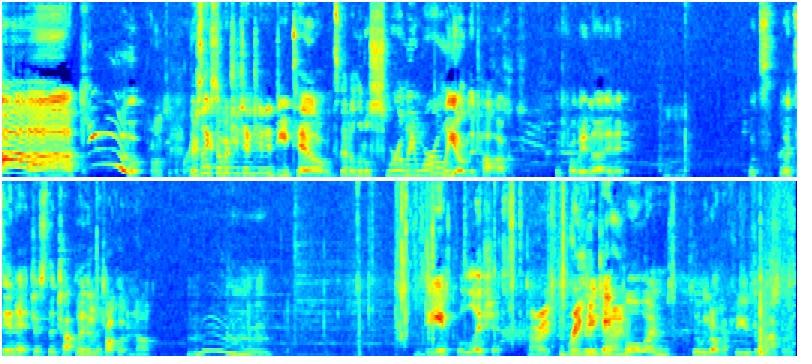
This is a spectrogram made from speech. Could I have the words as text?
Ah, cute. Looks like a brain. There's like so much attention to detail. It's got a little swirly whirly on the top. There's probably a nut in it. What's what's in it? Just the chocolate and just the chocolate and nut. Mmm. Delicious. All right, ranking Should we take time. full ones so we don't have to use the wrappers?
